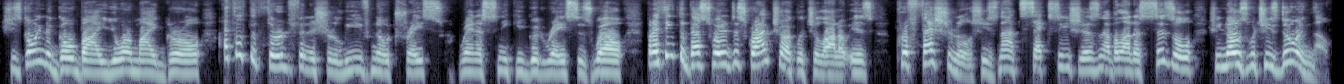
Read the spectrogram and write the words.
She's going to go by You're My Girl. I thought the third finisher, Leave No Trace, ran a sneaky good race as well. But I think the best way to describe Chocolate Gelato is professional. She's not sexy. She doesn't have a lot of sizzle. She knows what she's doing, though.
